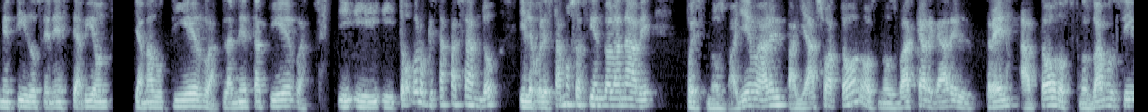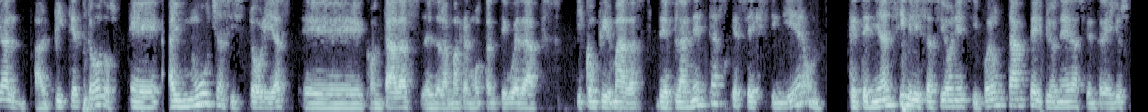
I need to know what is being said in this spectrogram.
metidos en este avión llamado Tierra, planeta Tierra. Y, todo lo que está pasando y lo que le estamos haciendo a la nave, pues nos va a llevar el payaso a todos, nos va a cargar el tren a todos, nos vamos a ir al, pique todos. Eh, hay muchas historias eh, contadas desde la más remota antigüedad y confirmadas de planetas que se extinguieron, que tenían civilizaciones y fueron tan peleoneras entre ellos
